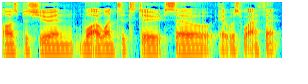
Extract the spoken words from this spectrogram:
I was pursuing what I wanted to do, so it was worth it.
